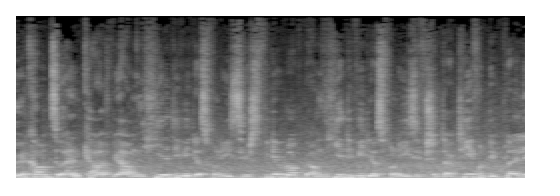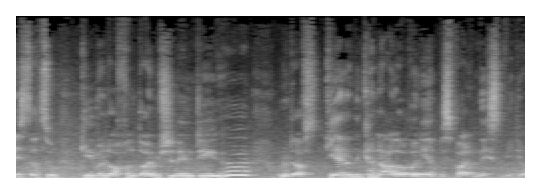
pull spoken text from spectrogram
Willkommen zu Endcard. Wir haben hier die Videos von EasyFish Videoblog, wir haben hier die Videos von EasyFish Interaktiv und die Playlist dazu. Gib mir noch ein Däumchen in die und du darfst gerne den Kanal abonnieren. Bis bald im nächsten Video.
